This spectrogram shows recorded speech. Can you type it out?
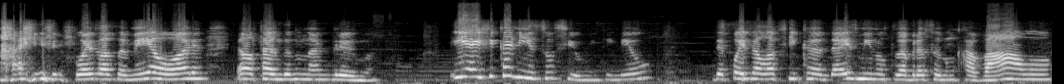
Aí depois, passa meia hora, ela tá andando na grama. E aí fica nisso o filme, entendeu? Depois ela fica 10 minutos abraçando um cavalo.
